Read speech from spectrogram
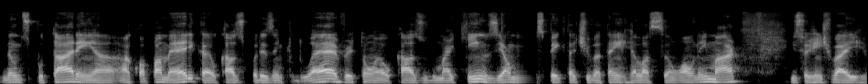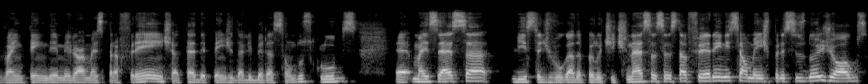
não disputarem a, a, Copa América. É o caso, por exemplo, do Everton, é o caso do Marquinhos, e há uma expectativa até em relação ao Neymar. Isso a gente vai, vai entender melhor mais para frente, até depende da liberação dos clubes. É, mas essa lista divulgada pelo Tite nessa sexta-feira, inicialmente para esses dois jogos,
